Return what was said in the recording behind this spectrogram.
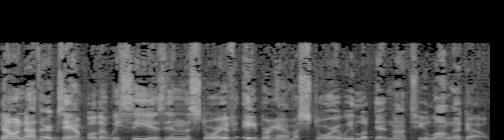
Now, another example that we see is in the story of Abraham, a story we looked at not too long ago.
